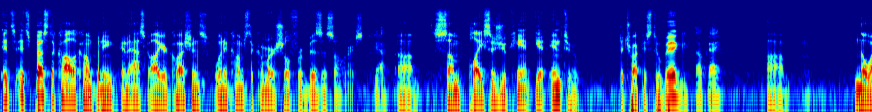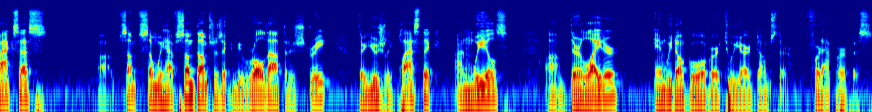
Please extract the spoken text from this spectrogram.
It's it's best to call a company and ask all your questions when it comes to commercial for business owners. Yeah. Um, some places you can't get into. The truck is too big, Okay. No access. Uh, some some we have some dumpsters that can be rolled out to the street. They're usually plastic on wheels. Um, they're lighter, and we don't go over a two yard dumpster for that purpose.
